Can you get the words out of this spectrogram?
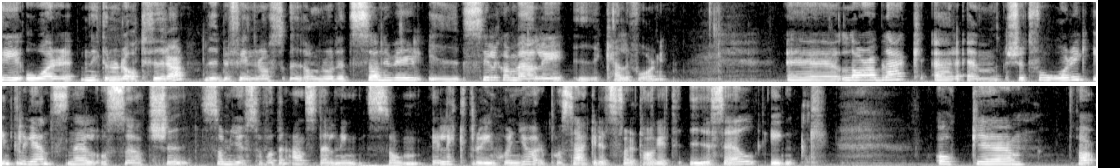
Det är år 1984. Vi befinner oss i området Sunnyvale i Silicon Valley i Kalifornien. Eh, Laura Black är en 22-årig intelligent, snäll och söt tjej som just har fått en anställning som elektroingenjör på säkerhetsföretaget ISL Inc. Och eh, ja,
